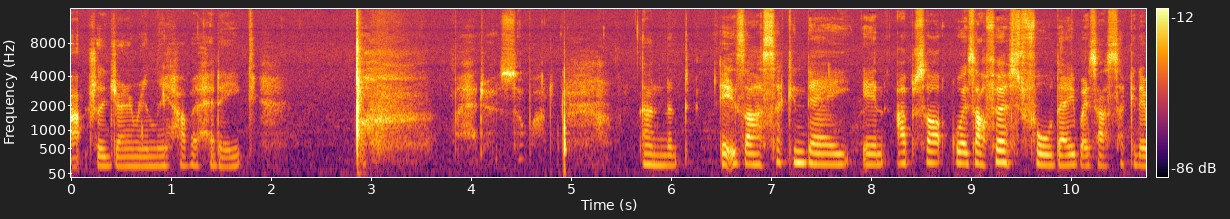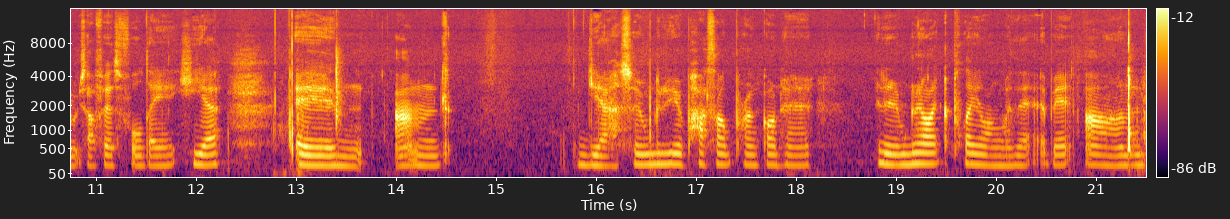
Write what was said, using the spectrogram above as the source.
actually genuinely have a headache. My head hurts so bad, and it's our second day in Abersoch. Well, it's our first full day, but it's our second day. But it's our first full day here. Um, and yeah, so I'm gonna do a pass out prank on her, and then I'm gonna like play along with it a bit, and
